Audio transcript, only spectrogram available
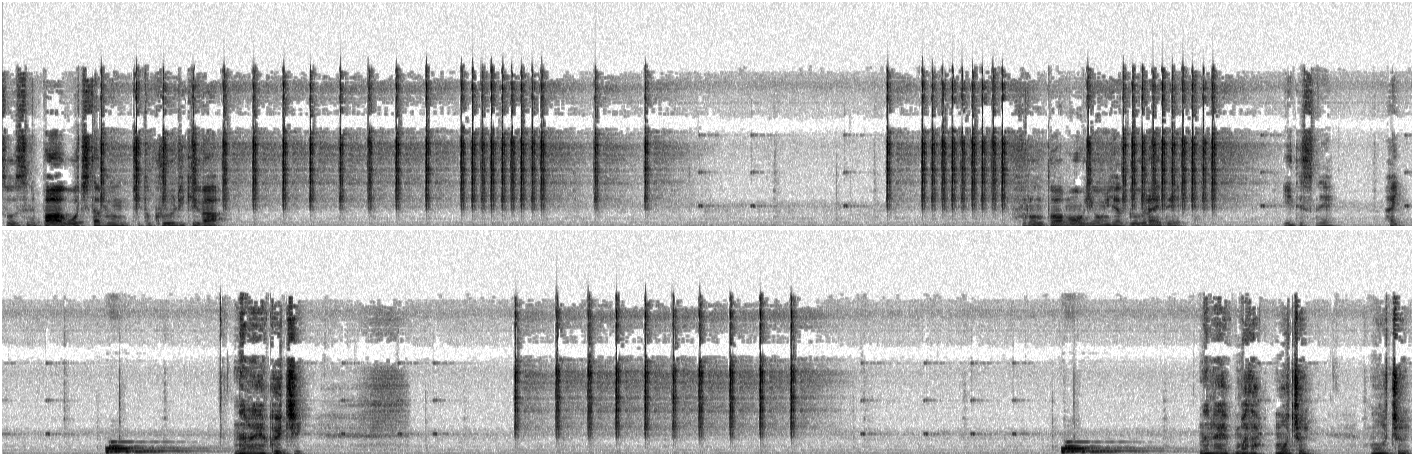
そうですね。パワーが落ちた分ちょっと空力が。フロントはもう400ぐらいでいいですね。はい。701 700まだもうちょい。もうちょい。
